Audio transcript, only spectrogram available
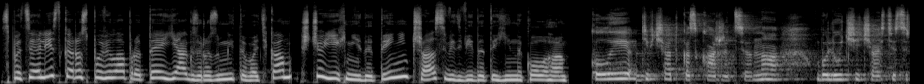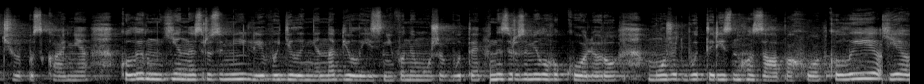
Спеціалістка розповіла про те, як зрозуміти батькам, що їхній дитині час відвідати гінеколога. Коли дівчатка скаржиться на болючі часті сечовипускання, коли є незрозумілі виділення на білизні, вони можуть бути незрозумілого кольору, можуть бути різного запаху, коли є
